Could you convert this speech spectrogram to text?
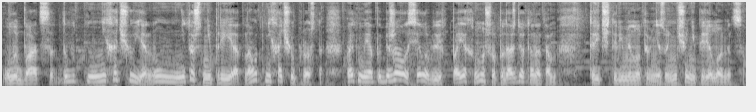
улыбаться. Да вот не хочу я, ну не то, что неприятно, а вот не хочу просто. Поэтому я побежала, села в лифт, поехала, ну что, подождет она там 3-4 минуты внизу, ничего не переломится.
